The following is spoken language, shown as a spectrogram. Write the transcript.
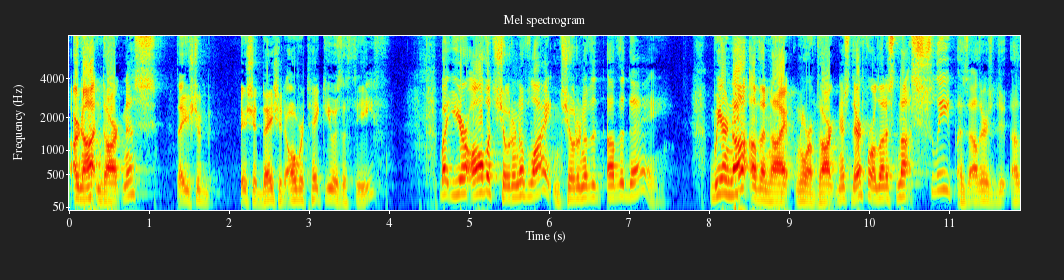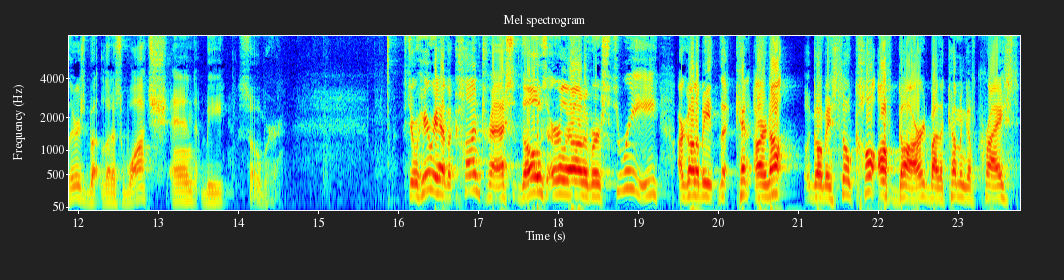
are not in darkness. They should, should, they should overtake you as a thief. But you're all the children of light and children of the, of the day. We are not of the night nor of darkness. Therefore, let us not sleep as others do others, but let us watch and be sober. So here we have a contrast. Those early on in verse 3 are going to be that can, are not going to be so caught off guard by the coming of Christ.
